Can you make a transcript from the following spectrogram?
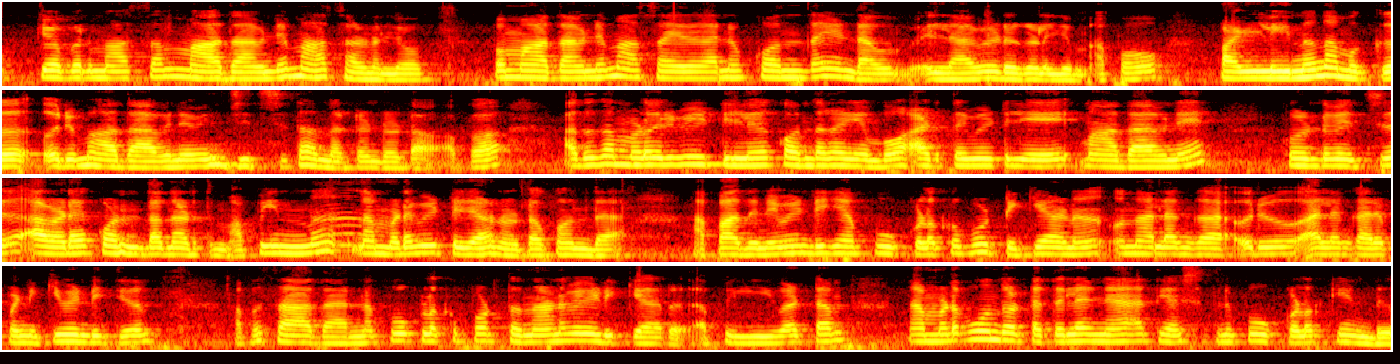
ഒക്ടോബർ മാസം മാതാവിന്റെ മാസമാണല്ലോ അപ്പോൾ മാതാവിന്റെ മാസമായത് കാരണം കൊന്ത ഉണ്ടാവും എല്ലാ വീടുകളിലും. അപ്പോൾ പള്ളിയിൽ നിന്ന് നമുക്ക് ഒരു മാതാവിനെ വെഞ്ചിച്ച് തന്നിട്ടുണ്ട് കേട്ടോ അപ്പോൾ അത് നമ്മളൊരു വീട്ടിൽ കൊന്ത കഴിയുമ്പോൾ അടുത്ത വീട്ടിലെ മാതാവിനെ കൊണ്ടുവച്ച് അവിടെ കൊന്ത നടത്തും. അപ്പോൾ ഇന്ന് നമ്മുടെ വീട്ടിലാണ് കേട്ടോ കൊന്ത. അപ്പോൾ അതിന് വേണ്ടി ഞാൻ പൂക്കളൊക്കെ പൊട്ടിക്കുകയാണ് ഒന്ന് അലങ്കാര ഒരു അലങ്കാരപ്പണിക്ക് വേണ്ടിയിട്ട്. അപ്പോൾ സാധാരണ പൂക്കളൊക്കെ പുറത്തുനിന്നാണ് മേടിക്കാറ്. അപ്പോൾ ഈ വട്ടം നമ്മുടെ പൂന്തോട്ടത്തിൽ തന്നെ അത്യാവശ്യത്തിന് പൂക്കളൊക്കെ ഉണ്ട്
